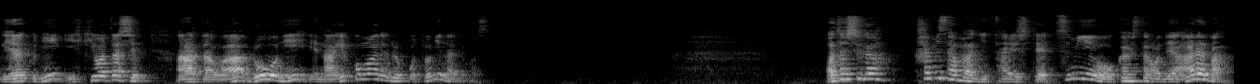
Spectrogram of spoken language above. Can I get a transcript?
下役に引き渡し、あなたは牢に投げ込まれることになります。私が神様に対して罪を犯したのであれば、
